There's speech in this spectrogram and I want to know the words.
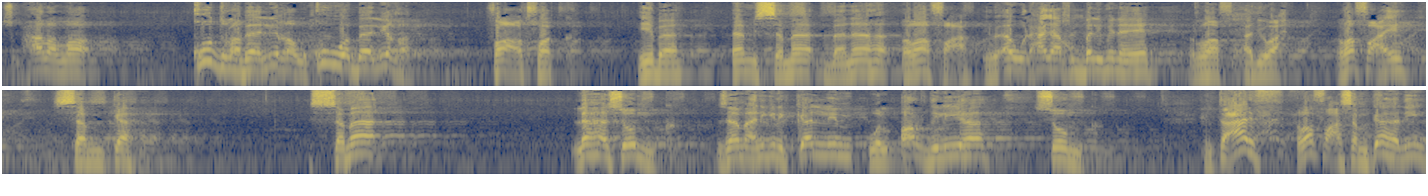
سبحان الله. قدرة بالغة وقوة بالغة. فاقعد فكر. يبقى قام السماء بناها رفعة. يبقى أول حاجة أخد بالي منها إيه؟ الرفع أدي واحد. رفع إيه؟ سمكها. السماء لها سمك. زي ما هنيجي نتكلم والأرض ليها سمك. أنت عارف رفع سمكها دي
